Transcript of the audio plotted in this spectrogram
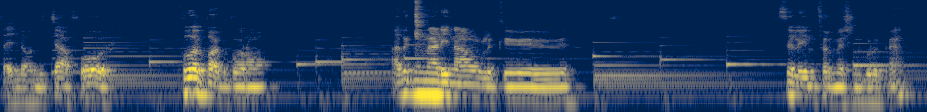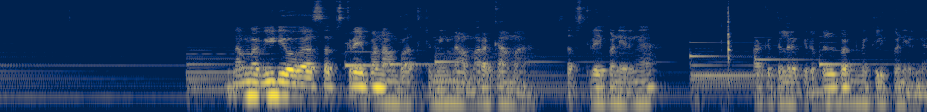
சைடில் வந்துச்சா? ஃபோர் ஃபோர் பார்க்க போகிறோம் அதுக்கு முன்னாடி நான் உங்களுக்கு சில இன்ஃபர்மேஷன் கொடுக்குறேன். நம்ம வீடியோவை சப்ஸ்கிரைப் பண்ணாமல் பார்த்துட்டு இருந்தீங்கன்னா மறக்காமல் சப்ஸ்கிரைப் பண்ணிடுங்க பக்கத்தில் இருக்கிற பெல் பட்டனை கிளிக் பண்ணிடுங்க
